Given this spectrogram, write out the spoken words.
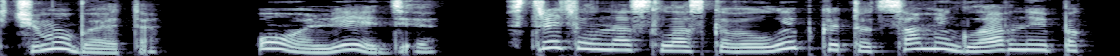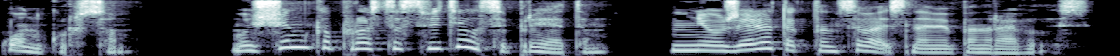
К чему бы это? О, леди! Встретил нас ласковой улыбкой тот самый главный по конкурсам. Мужчинка просто светился при этом. Неужели так танцевать с нами понравилось?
